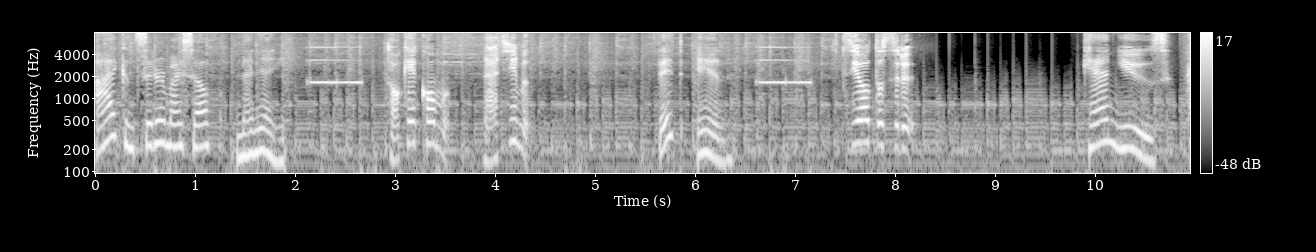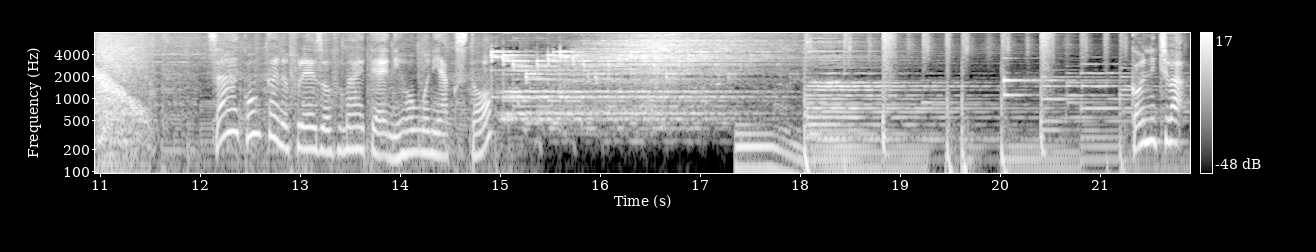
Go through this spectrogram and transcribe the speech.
I consider myself 何々溶け込む馴染む fit in 必要とする can use さあ今回のフレーズを踏まえて日本語に訳すと？こんにちは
